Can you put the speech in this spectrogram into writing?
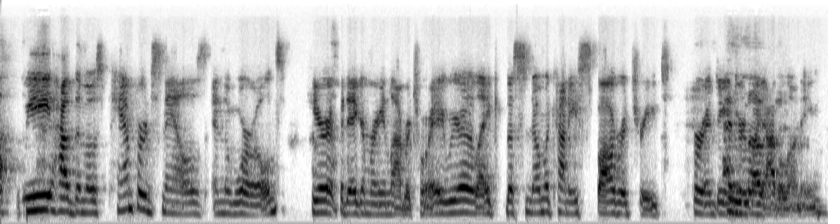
we have the most pampered snails in the world here at Bodega Marine Laboratory. We are like the Sonoma County spa retreat for endangered white abalone.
